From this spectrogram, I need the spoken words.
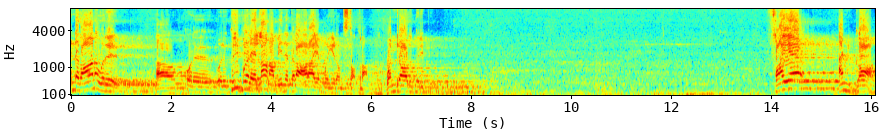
என்றதான ஒரு ஒரு ஒரு குறிப்புகளை எல்லாம் நாம் வீதத்தில் ஆராய போகிறோம் ஸ்தோத்திரம். ஒன்றாவது குறிப்பு. ஃபயர் அண்ட் காட்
